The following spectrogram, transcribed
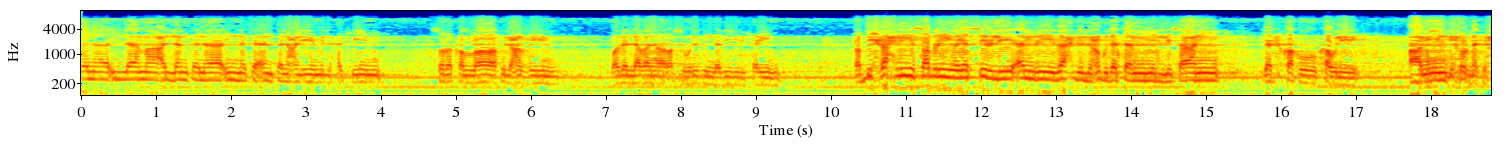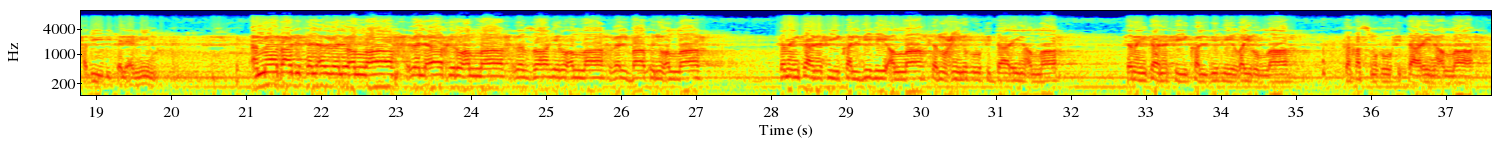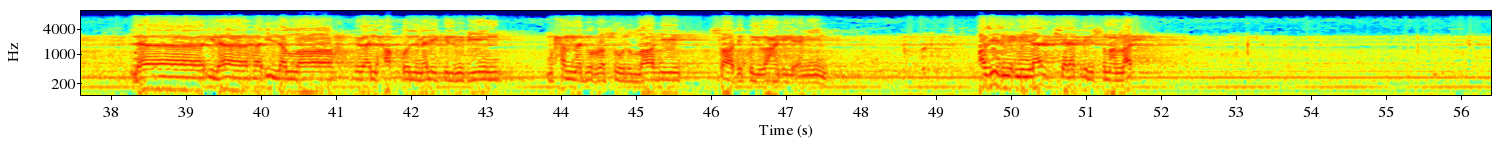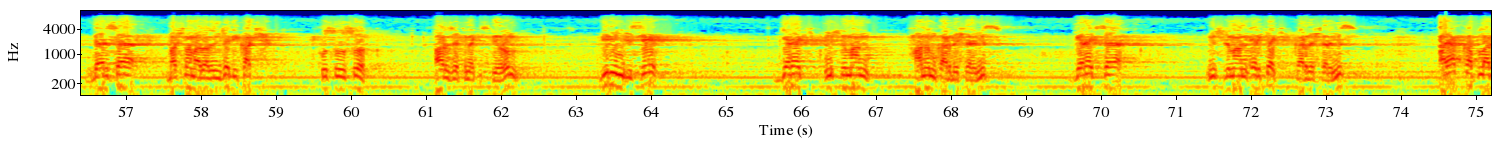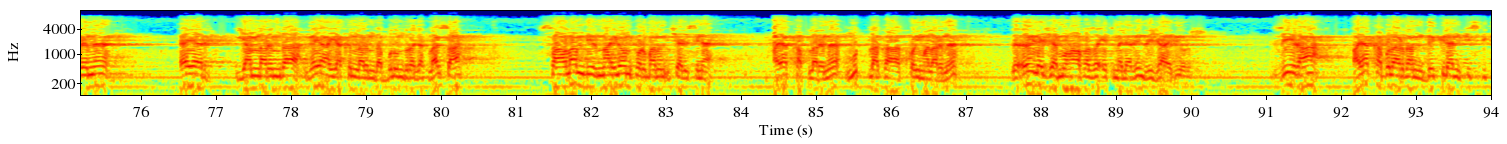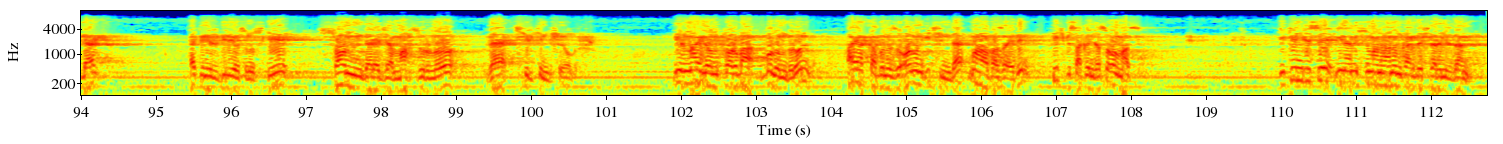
لنا إلا ما علمتنا إنك أنت العليم الحكيم. صدق الله العظيم. وبلغنا رسوله النبي الكريم. رب اشرح لي صدري ويسر لي أمري واحلل عقدة من لساني يفقه قولي. آمين. بحرمة حبيبك الأمين. أما بعد فالأول الله والآخر الله والظاهر الله والباطن الله. فمن كان في قلبه الله فمعينه في الدارين الله. فمن كان في قلبه غير الله فخصمه في الدارين الله. لا إله إلا الله هو الحق الملك المبين محمد رسول الله صادق الوعد الأمين. Aziz müminler, şerefli Müslümanlar, derse başlamadan önce birkaç hususu arz etmek istiyorum. Birincisi, gerek Müslüman hanım kardeşlerimiz, gerekse Müslüman erkek kardeşlerimiz, ayakkabılarını eğer yanlarında veya yakınlarında bulunduracaklarsa, sağlam bir naylon torbanın içerisine ayakkabılarını mutlaka koymalarını ve öylece muhafaza etmelerini rica ediyoruz. Zira ayakkabılardan dökülen pislikler hepiniz biliyorsunuz ki son derece mahzurlu ve çirkin bir şey olur. Bir naylon torba bulundurun, ayakkabınızı onun içinde muhafaza edin, hiçbir sakıncası olmaz. İkincisi yine Müslüman hanım kardeşlerimizden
